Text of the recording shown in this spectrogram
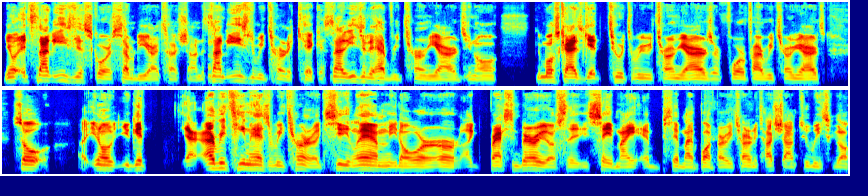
You know, it's not easy to score a 70 yard touchdown. It's not easy to return a kick. It's not easy to have return yards. You know, most guys get two or three return yards or four or five return yards. So, uh, you know, you get every team has a returner, like CeeDee Lamb, you know, or, or like Braxton Berrios saved my eh, saved my butt by returning a touchdown two weeks ago.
